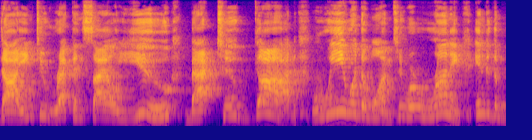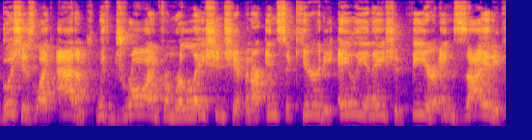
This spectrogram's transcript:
dying to reconcile you back to God. We were the ones who were running into the bushes like Adam, withdrawing from relationship and our insecurity, alienation, fear, anxiety,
